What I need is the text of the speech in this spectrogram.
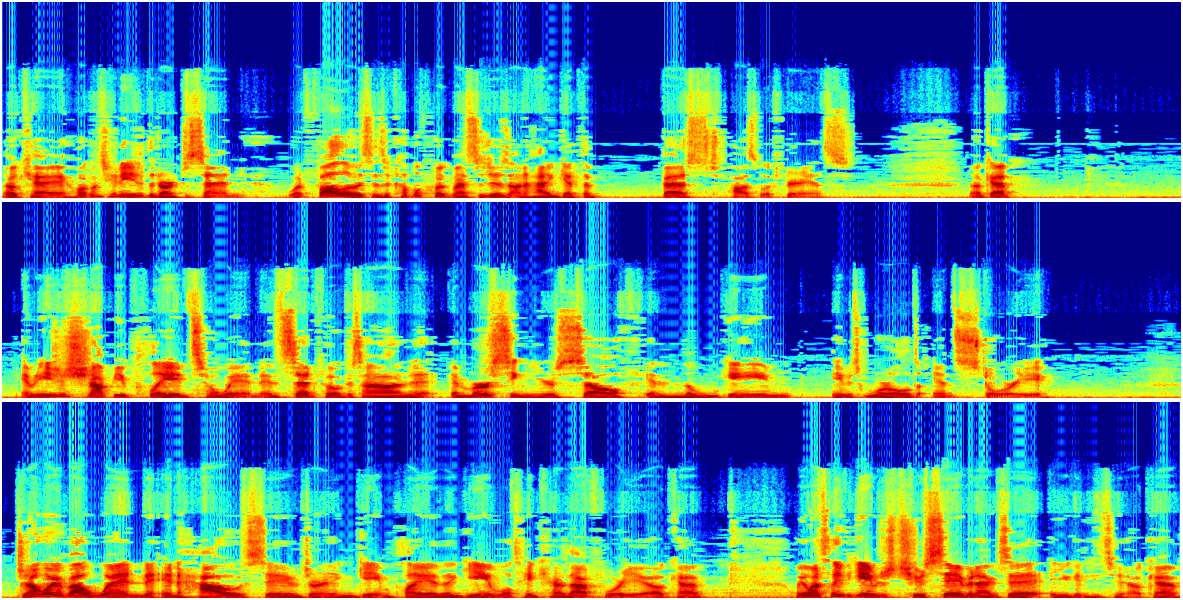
Okay, welcome to Amnesia the Dark Descent. What follows is a couple of quick messages on how to get the best possible experience. Okay. Amnesia should not be played to win. Instead, focus on immersing yourself in the game, game's world and story. Do not worry about when and how save during gameplay. The game will take care of that for you, okay? When you want to leave the game, just choose save and exit, and you can continue, okay?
